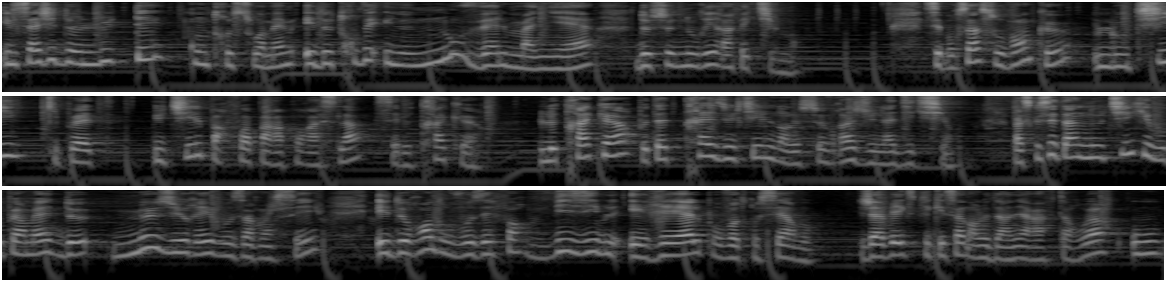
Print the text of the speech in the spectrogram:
il s'agit de lutter contre soi-même et de trouver une nouvelle manière de se nourrir affectivement. C'est pour ça souvent que l'outil qui peut être utile parfois par rapport à cela, c'est le tracker. Le tracker peut être très utile dans le sevrage d'une addiction parce que c'est un outil qui vous permet de mesurer vos avancées et de rendre vos efforts visibles et réels pour votre cerveau. J'avais expliqué ça dans le dernier After Work où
